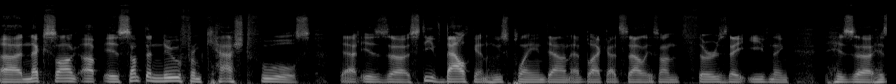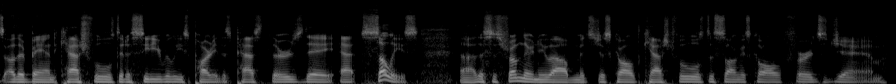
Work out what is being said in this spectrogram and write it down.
Uh, next song up is something new from Cashed Fools. That is uh, Steve Balkin, who's playing down at Black Eyed Sally's on Thursday evening. His uh, his other band, Cash Fools, did a CD release party this past Thursday at Sully's. Uh, this is from their new album. It's just called Cashed Fools. The song is called Ferd's Jam.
